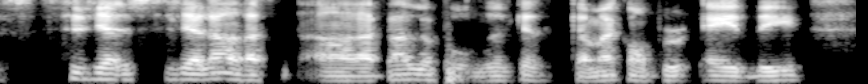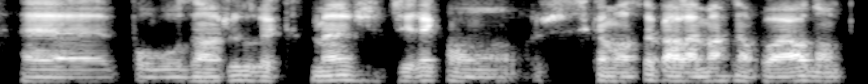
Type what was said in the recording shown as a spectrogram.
Si j'y si allais en, en, rafale là, pour dire comment on peut aider euh, pour vos enjeux de recrutement, je dirais qu'on je commencerai par la marque employeur. Donc,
